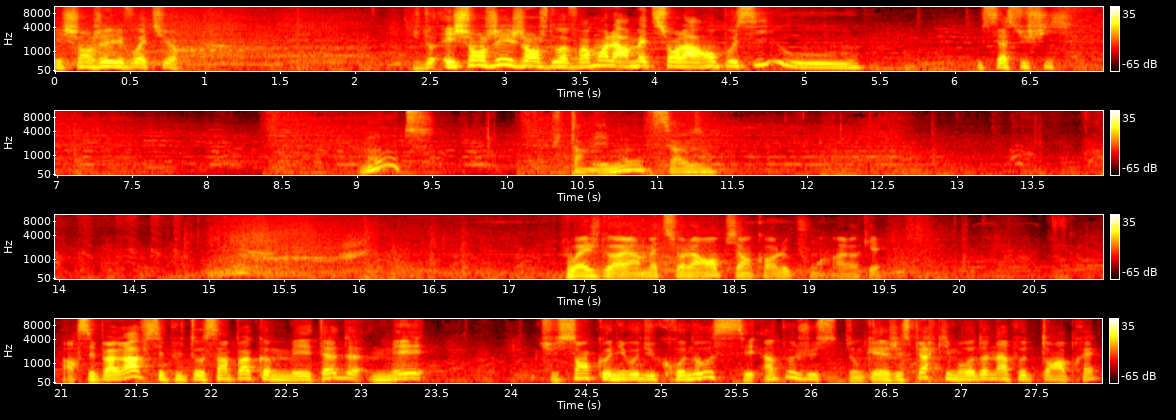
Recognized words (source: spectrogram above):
Échanger les voitures. Je dois échanger, genre je dois vraiment la remettre sur la rampe aussi ou, ou ça suffit? Monte Putain, mais monte, sérieusement. Ouais, je dois aller remettre sur la rampe, il y a encore le point. Alors, ok. Alors, c'est pas grave, c'est plutôt sympa comme méthode, mais tu sens qu'au niveau du chrono, c'est un peu juste. Donc, euh, j'espère qu'il me redonne un peu de temps après.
